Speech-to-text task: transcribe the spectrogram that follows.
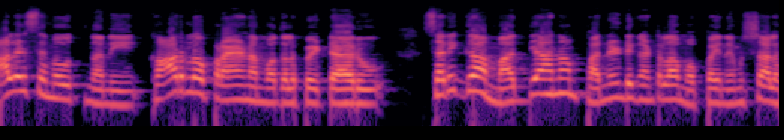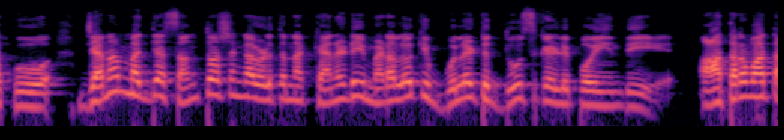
ఆలస్యం అవుతుందని కారులో ప్రయాణం మొదలుపెట్టారు. సరిగ్గా మధ్యాహ్నం పన్నెండు గంటల ముప్పై నిమిషాలకు జనం మధ్య సంతోషంగా వెళుతున్న కెనడీ మెడలోకి బుల్లెట్ దూసుకెళ్ళిపోయింది ఆ తర్వాత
